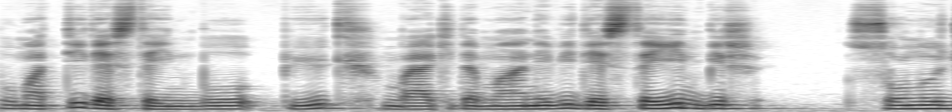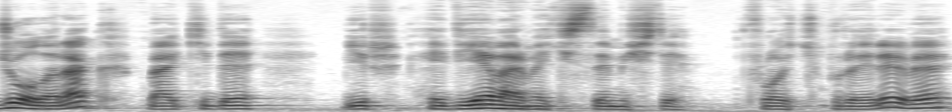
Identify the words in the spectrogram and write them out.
bu maddi desteğin, bu büyük belki de manevi desteğin bir sonucu olarak belki de bir hediye vermek istemişti Freud Breuer'e ve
